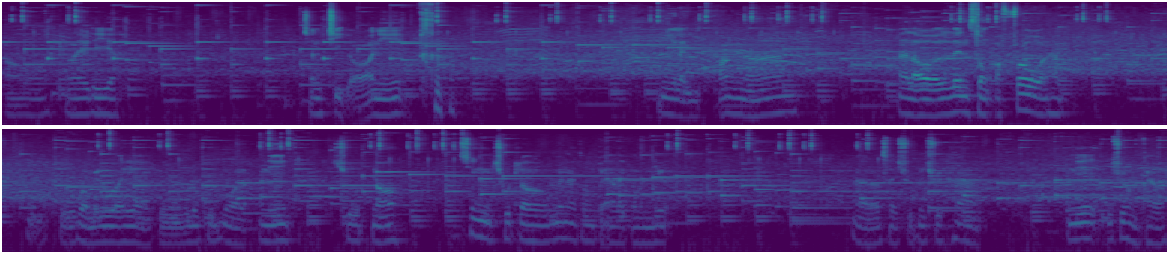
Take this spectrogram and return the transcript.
เอาอะไรดีอะซันจิอ๋ออันนี้ มีอะไรอีกบ้างนะ อะเราเล่นทรงออฟโรนะครับกูบอกไม่รู้ไอ้เหี้ยกูรู้พูดหมดอันนี้ชุดเนาะซึ่งชุดเราไม่น่าต้องไปอะไรกับมันเยอะอ่าเราใส่ชุดเป็นชุดห้าอันนี้ชุดของใครวะ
